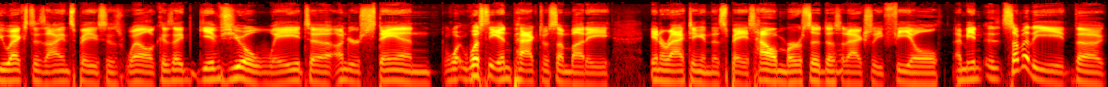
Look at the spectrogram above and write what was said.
UX design space as well because it gives you a way to understand what, what's the impact of somebody interacting in the space. How immersive does it actually feel? I mean, some of the the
